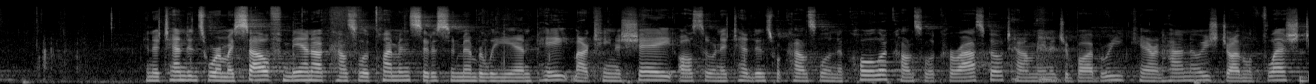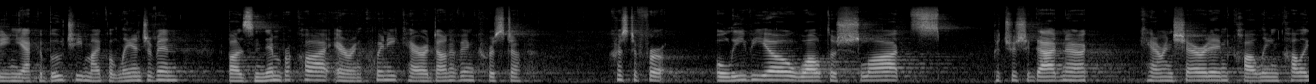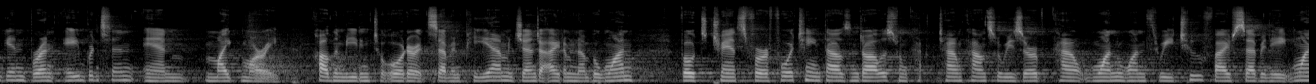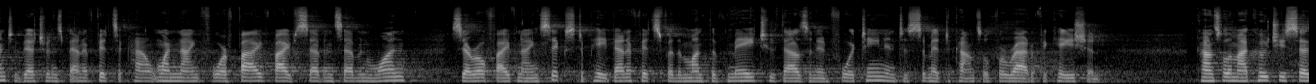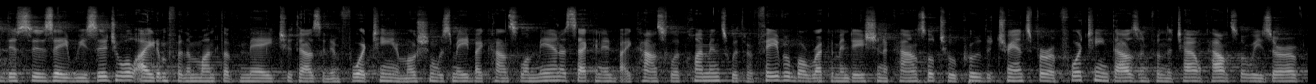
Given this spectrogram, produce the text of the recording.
In attendance were myself, Manna, Councilor Clemens, Citizen Member Leanne Pate, Martina Shea. Also in attendance were Councilor Nicola, Councilor Carrasco, Town Manager Bob Reed, Karen Harnois, John LaFleche, Dean Yacabucci, Michael Langevin, Buzz Nimbricott, Aaron Quinney, Kara Donovan, Krista, Christopher Olivio, Walter Schlotz, Patricia Gardner, Karen Sheridan, Colleen Culligan, Brent Abramson, and Mike Murray. Called the meeting to order at 7 PM. Agenda item number one, vote to transfer $14,000 from Town Council Reserve Account 11325781 to Veterans Benefits Account 194557710596 to pay benefits for the month of May 2014 and to submit to council for ratification. Councilor Marcucci said this is a residual item for the month of May 2014. A motion was made by Councilor Manna, seconded by Councilor Clemens, with a favorable recommendation of council to approve the transfer of 14,000 from the Town Council Reserve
